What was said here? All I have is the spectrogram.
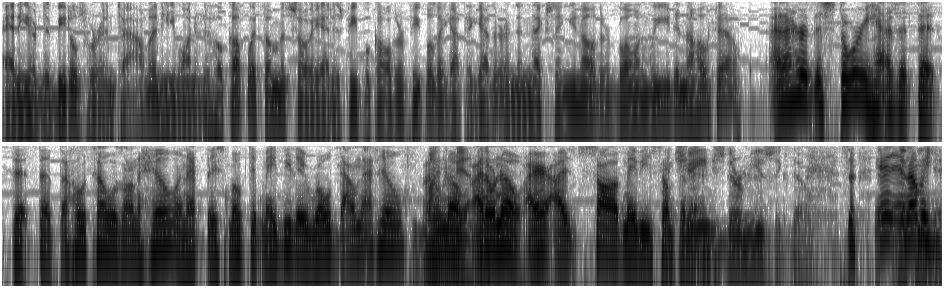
and he heard the Beatles were in town, and he wanted to hook up with them, and so he had his people call their people. They got together, and the next thing you know, they're blowing weed in the hotel. and I heard this story has it that, that, that the hotel was on a hill, and after they smoked it, maybe they rolled down that hill. I don't know. been. I don't know. I I saw maybe It something. there. changed their music, though. So and, and I'm a did.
